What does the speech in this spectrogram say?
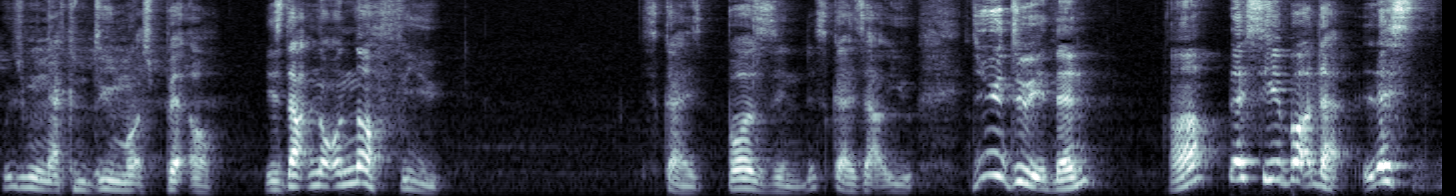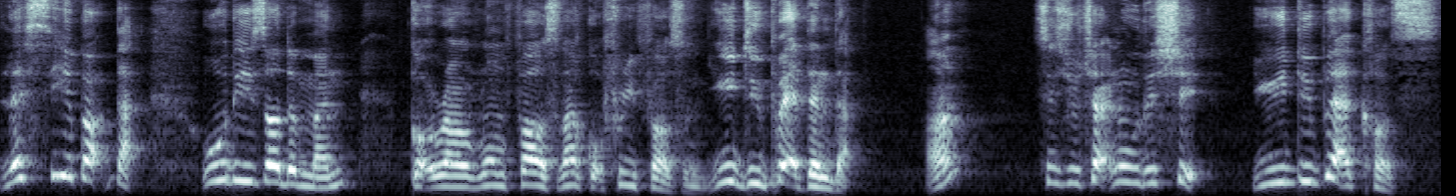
What do you mean I can do much better? Is that not enough for you? This guy's buzzing. This guy's out you. You do it then. Huh? Let's see about that. Let's let's see about that. All these other men got around one thousand. I've got three thousand. You do better than that. Huh? Since you're chatting all this shit, you do better, cuz.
